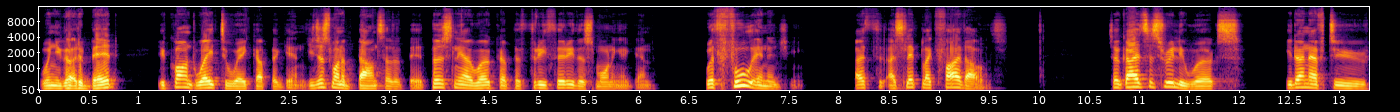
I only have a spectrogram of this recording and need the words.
when you go to bed, you can't wait to wake up again. You just want to bounce out of bed. Personally, I woke up at 3:30 this morning again with full energy. I, th- I slept like five hours. So, guys, this really works. You don't have to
